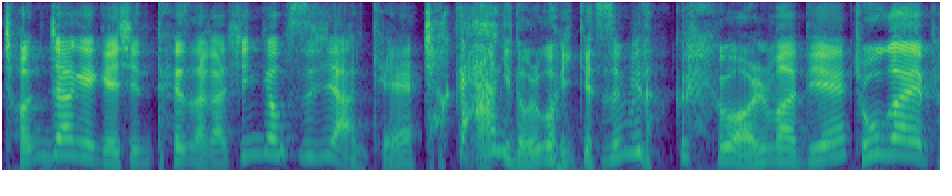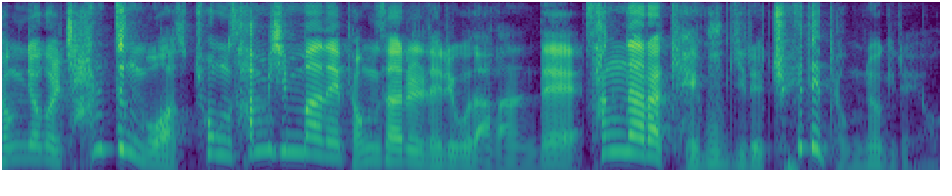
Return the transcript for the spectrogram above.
전장에 계신 태사가 신경 쓰지 않게 적당히 놀고 있겠습니다. 그리고 얼마 뒤에 조가의 병력을 잔뜩 모아서 총 30만의 병사를 데리고 나가는데 상나라 개국 이래 최대 병력이래요.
